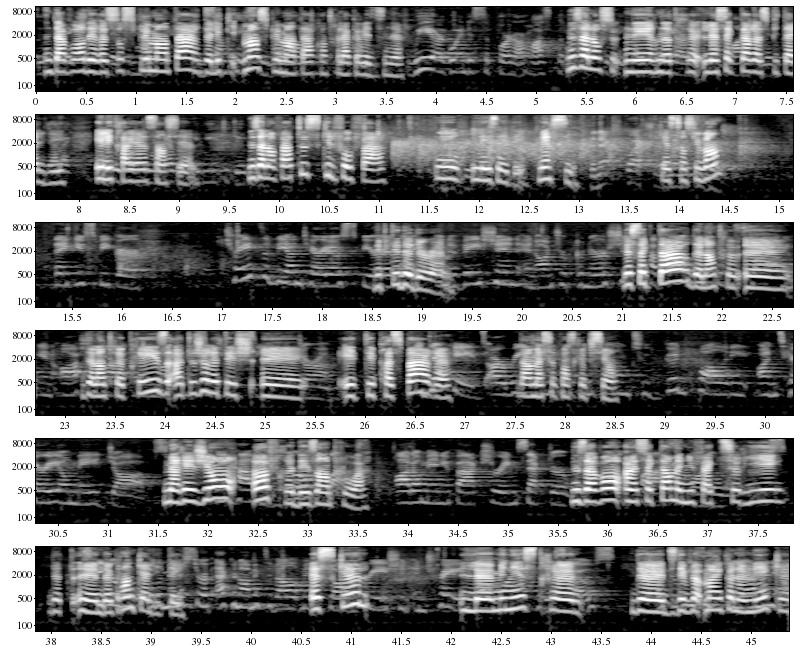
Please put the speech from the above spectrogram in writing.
d'avoir des ressources supplémentaires, de l'équipement supplémentaire contre la COVID-19. Nous allons soutenir notre, le secteur hospitalier et les travailleurs essentiels. Nous allons faire tout ce qu'il faut faire pour les aider. Merci. Question suivante. Député de Durham. Le secteur euh, de l'entreprise a toujours été, euh, été prospère dans ma circonscription. Ma région offre des emplois. Nous avons un secteur manufacturier de, euh, de grande qualité. Est-ce que le ministre de, du Développement économique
